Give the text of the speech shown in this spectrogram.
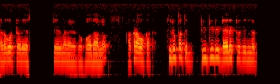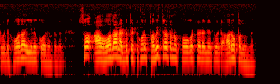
చెడగొట్టాడు చైర్మన్ అనే హోదాలో అక్కడ ఒక తిరుపతి టీటీడీ డైరెక్టర్కి ఉన్నటువంటి హోదా ఈయన కూడా ఉంటుందండి సో ఆ హోదాను అడ్డు పెట్టుకొని పవిత్రతను పోగొట్టాడు అనేటువంటి ఆరోపణలు ఉన్నాయి.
